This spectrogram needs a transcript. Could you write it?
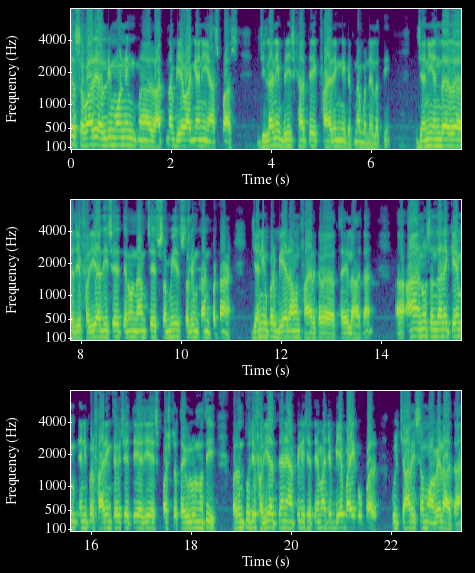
સવારે અર્લી મોર્નિંગ રાતના બે વાગ્યાની આસપાસ જિલ્લાની બ્રિજ ખાતે એક ફાયરિંગની ઘટના બનેલ હતી. જેની અંદર જે ફરિયાદી છે તેનું નામ છે સમીર સલીમ ખાન પઠાણ. જેની ઉપર બે રાઉન્ડ ફાયર થયેલા હતા. આ અનુસંધાને કેમ એની પર ફાયરિંગ થયું છે તે હજી સ્પષ્ટ થયેલું નથી. પરંતુ જે ફરિયાદ તેણે આપેલી છે તેમાં જે બે બાઇક ઉપર કુલ ચાર ઈસમો આવેલા હતા,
